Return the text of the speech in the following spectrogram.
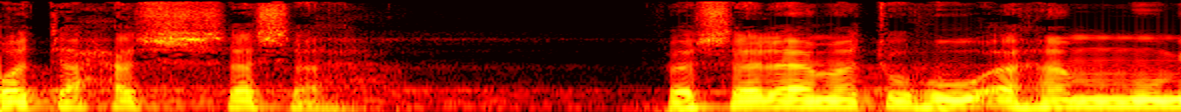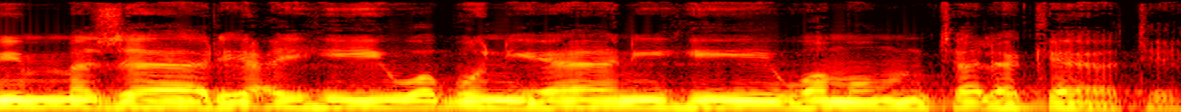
وتحسسه. فسلامته أهم من مزارعه وبنيانه وممتلكاته.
